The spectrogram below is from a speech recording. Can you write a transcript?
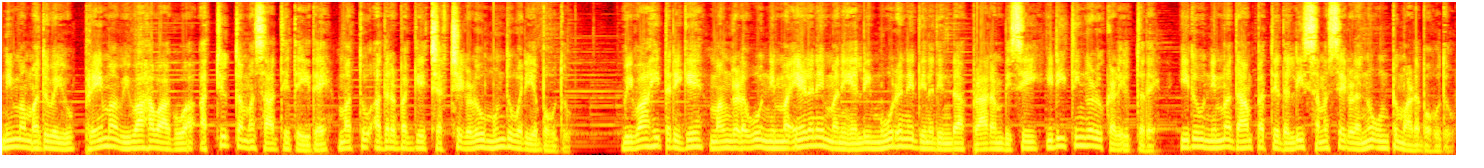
ನಿಮ್ಮ ಮದುವೆಯು ಪ್ರೇಮ ವಿವಾಹವಾಗುವ ಅತ್ಯುತ್ತಮ ಸಾಧ್ಯತೆ ಇದೆ ಮತ್ತು ಅದರ ಬಗ್ಗೆ ಚರ್ಚೆಗಳು ಮುಂದುವರಿಯಬಹುದು. ವಿವಾಹಿತರಿಗೆ ಮಂಗಳವು ನಿಮ್ಮ ಏಳನೇ ಮನೆಯಲ್ಲಿ ಮೂರನೇ ದಿನದಿಂದ ಪ್ರಾರಂಭಿಸಿ ಇಡೀ ತಿಂಗಳು ಕಳೆಯುತ್ತದೆ. ಇದು ನಿಮ್ಮ ದಾಂಪತ್ಯದಲ್ಲಿ ಸಮಸ್ಯೆಗಳನ್ನು ಉಂಟುಮಾಡಬಹುದು.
